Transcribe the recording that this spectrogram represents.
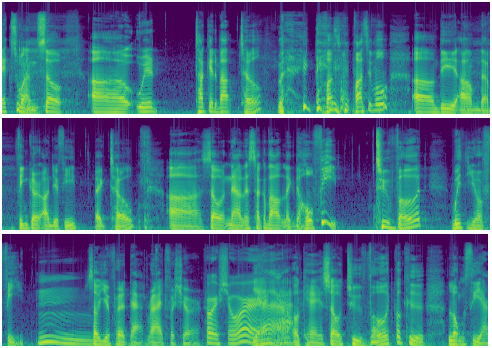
next one. So uh, we're talking about toe, like poss- possible uh, the um, the finger on your feet, like toe. Uh, so now let's talk about like the whole feet. To vote with your feet. So you've heard that, right? For sure. for sure Yeah. Okay. So to vote ก็คือลงเสียง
